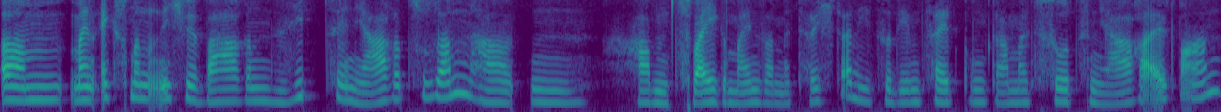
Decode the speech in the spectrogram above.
Ähm, mein Ex-Mann und ich, wir waren 17 Jahre zusammen, hatten, haben zwei gemeinsame Töchter, die zu dem Zeitpunkt damals 14 Jahre alt waren.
